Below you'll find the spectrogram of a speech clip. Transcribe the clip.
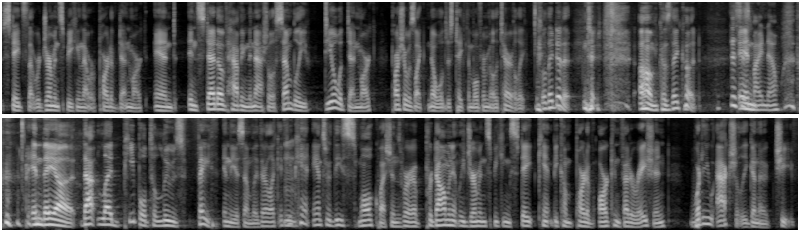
states that were German speaking that were part of Denmark. And instead of having the National Assembly deal with Denmark, Prussia was like, no, we'll just take them over militarily. So they did it because they could. This is mine now. and they uh, that led people to lose faith in the assembly. They're like, if you can't answer these small questions, where a predominantly German-speaking state can't become part of our confederation, what are you actually going to achieve?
